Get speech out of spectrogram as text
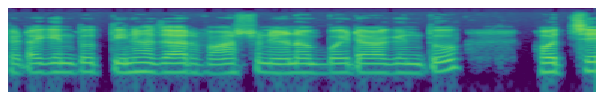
সেটা কিন্তু তিন হাজার পাঁচশো নিরানব্বই টাকা কিন্তু হচ্ছে।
